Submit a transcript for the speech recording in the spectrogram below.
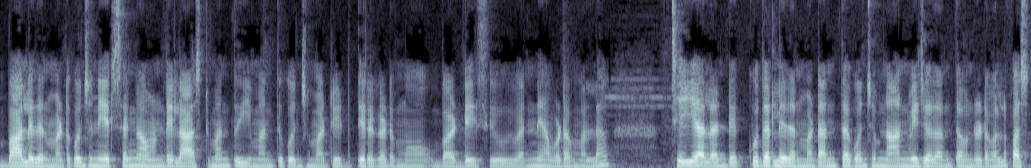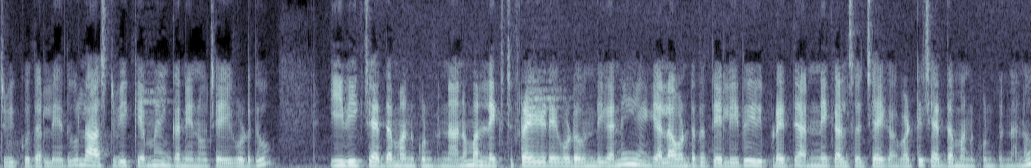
బాగాలేదనమాట కొంచెం నీరసంగా ఉండే. లాస్ట్ మంత్ ఈ మంత్ కొంచెం అటు ఇటు తిరగడము బర్త్డేస్ ఇవన్నీ అవ్వడం వల్ల చేయాలంటే కుదరలేదనమాట అంతా కొంచెం నాన్ వెజ్ అదంతా ఉండడం వల్ల ఫస్ట్ వీక్ కుదరలేదు. లాస్ట్ వీక్ ఏమో ఇంకా నేను చేయకూడదు. ఈ వీక్ చేద్దాం అనుకుంటున్నాను. మళ్ళీ నెక్స్ట్ ఫ్రైడే కూడా ఉంది కానీ ఇంక ఎలా ఉంటుందో తెలియదు ఇప్పుడైతే అన్నీ కలిసి వచ్చాయి కాబట్టి చేద్దాం అనుకుంటున్నాను.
